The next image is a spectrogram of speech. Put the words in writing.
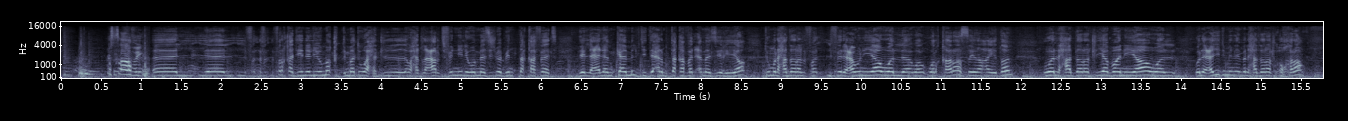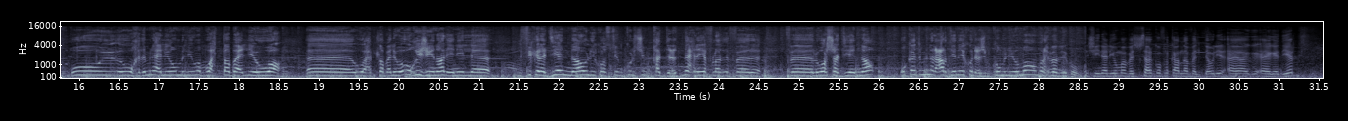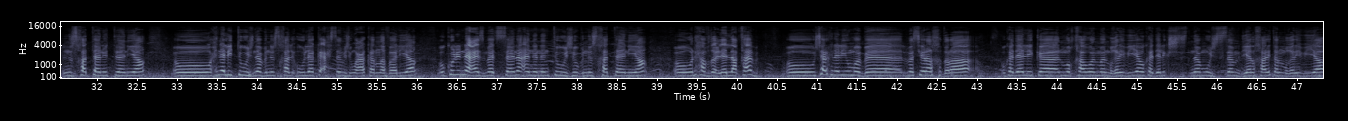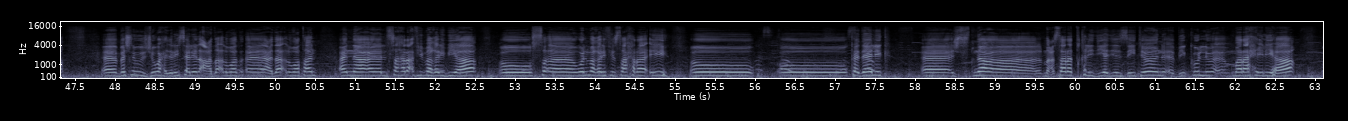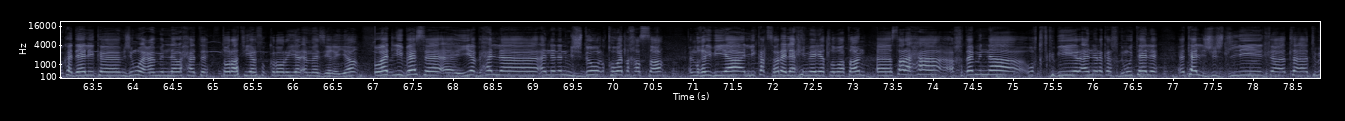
وصافي. آه، ال- ال- الفرقة ديالنا اليوم قدمت واحد واحد العرض فني اللي هو مزيج ما بين الثقافات ديال العالم كامل ابتداء بالثقافه الأمازيغية ثم الحضارة الف- الفرعونية وال- والقراصنة أيضا والحضارات اليابانية وال- والعديد من من الحضارات الأخرى. وخدمنا عليهم اليوم بواحد الطابع اللي هو آه، واحد الطابع اللي هو original يعني ال- الفكرة ديالنا و les costumes كلشي مقد عندنا حنايا في في الورشه ديالنا وكنتمنى العرض ديالنا يكون عجبكم اليوم ومرحبا بكم جينا اليوم باش نشاركوا في الكرنفال الدولي آه، اكادير النسخة الثانية والثانية وحنا اللي توجنا بالنسخة الأولى كأحسن مجموعة كرنفالية وكلنا عزم هذه السنة أننا نتوجوا بالنسخة الثانية ونحافظوا على اللقب وشاركنا اليوم بالمسيرة الخضراء وكذلك المقاومة المغربية وكذلك شدنا مجسم ديال الخريطة المغربية آه، باش نوجهوا واحد الرسالة لأعضاء. آه، الوطن أن الصحراء في مغربها آه، والمغرب في صحرائه وكذلك آه، جسدنا آه، المعصره التقليديه ديال الزيتون بكل مراحلها. وكذلك آه، مجموعة من اللوحات التراثيه الفلكلوريه الأمازيغية. وهذا اللباس آه، هي بحال آه، أننا نمجدوا القوات الخاصة المغربية اللي كتصر على حماية الوطن. آه، صراحة خدا منا وقت كبير أننا كنخدموا تال تال جوج الليل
